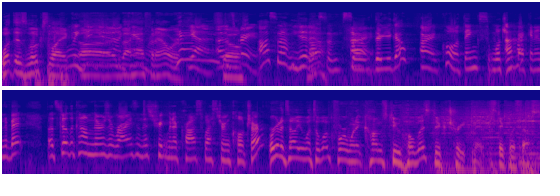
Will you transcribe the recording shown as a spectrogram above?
what this looks like We uh, did get it in on about half an camera. hour. Yeah, that So- was great. Awesome, You did it. awesome. So All right. there you go. All right, cool. Thanks. We'll check Uh-huh. back in in a bit. But still to come, there's a rise in this treatment across Western culture. We're gonna tell you what to look for when it comes to holistic treatment. Stick with us.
